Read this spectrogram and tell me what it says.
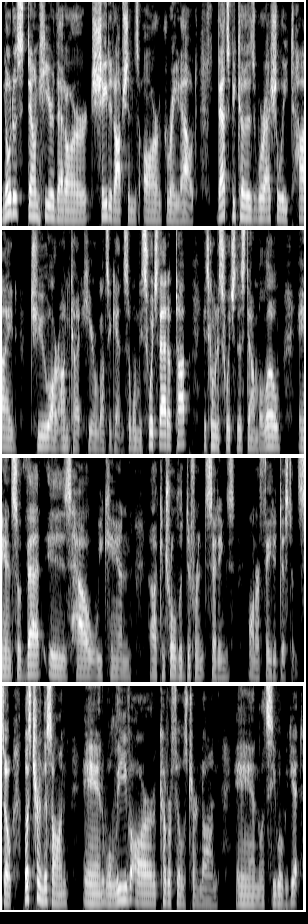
Notice down here that our shaded options are grayed out. That's because we're actually tied to our uncut here once again. So when we switch that up top, it's going to switch this down below. And so that is how we can uh, control the different settings on our faded distance. So let's turn this on and we'll leave our cover fills turned on and let's see what we get.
